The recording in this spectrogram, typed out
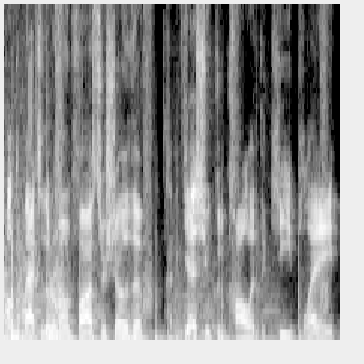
Welcome back to the Ramon Foster Show. The I guess you could call it the key play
